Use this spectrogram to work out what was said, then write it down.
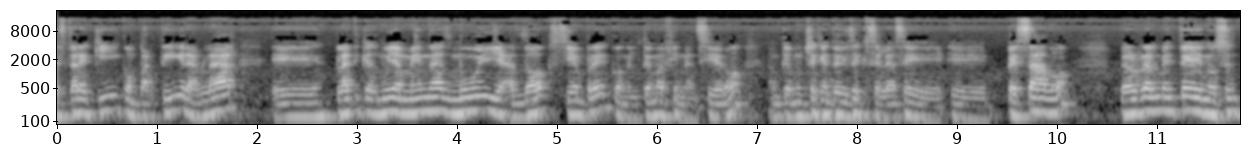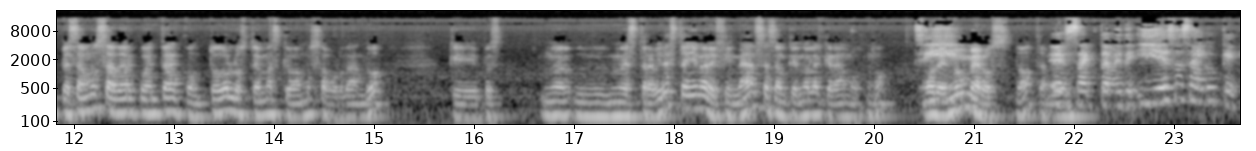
estar aquí, compartir, hablar. Eh, pláticas muy amenas, muy ad hoc siempre con el tema financiero, aunque mucha gente dice que se le hace eh, pesado, pero realmente nos empezamos a dar cuenta con todos los temas que vamos abordando, que pues nuestra vida está llena de finanzas, aunque no la queramos, ¿no? O de números, ¿no? También. Exactamente. Y eso es algo que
